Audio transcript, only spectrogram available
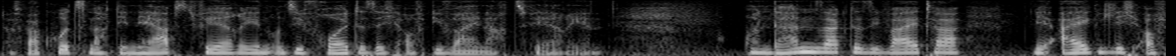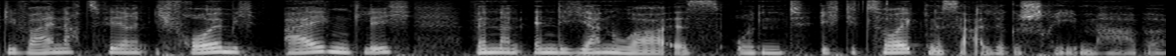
Das war kurz nach den Herbstferien und sie freute sich auf die Weihnachtsferien. Und dann sagte sie weiter, nee, eigentlich auf die Weihnachtsferien. Ich freue mich eigentlich, wenn dann Ende Januar ist und ich die Zeugnisse alle geschrieben habe.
